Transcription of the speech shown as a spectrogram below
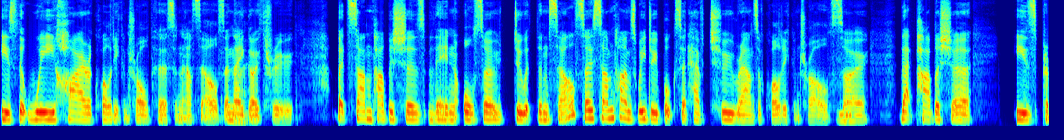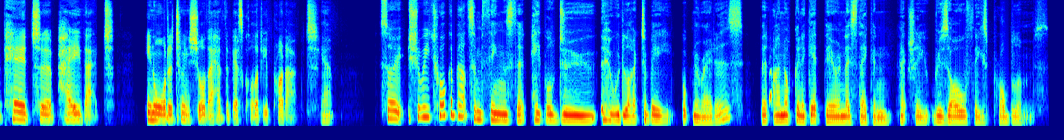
is that we hire a quality control person ourselves and they right. go through. But some publishers then also do it themselves. So sometimes we do books that have two rounds of quality control. Mm. So that publisher is prepared to pay that in order to ensure they have the best quality product. Yeah. So, should we talk about some things that people do who would like to be book narrators but are not going to get there unless they can actually resolve these problems.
